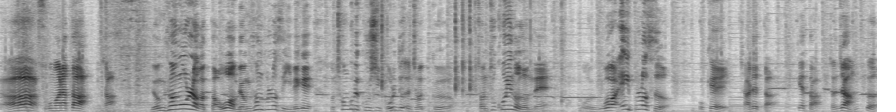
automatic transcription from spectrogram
야 수고 많았다 자 명성 올라갔다 우와 명성 플러스 200에 1990 골드 저 그 전투 코인 얻었네 어, 우와 A 플러스. 오케이 잘했다. 깼다. 전장 끝.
